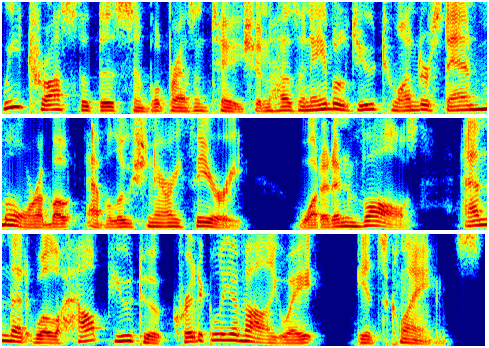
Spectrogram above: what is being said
We trust that this simple presentation has enabled you to understand more about evolutionary theory, what it involves, and that it will help you to critically evaluate its claims.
